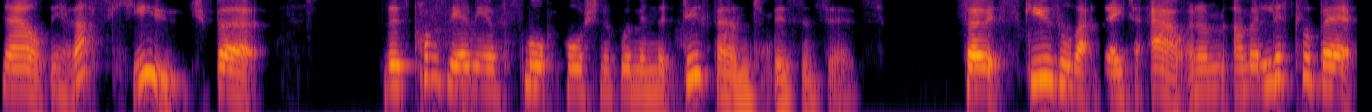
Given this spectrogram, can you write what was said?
Now yeah that's huge but there's probably only a small proportion of women that do found businesses. So it skews all that data out and i'm, I'm a little bit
